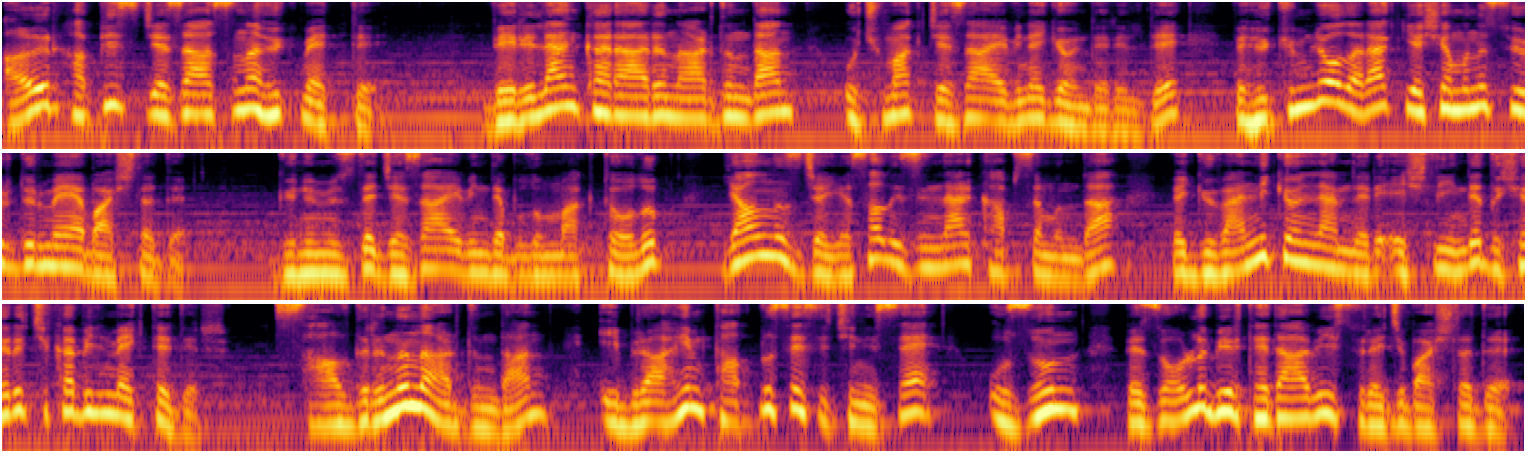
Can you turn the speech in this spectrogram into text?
ağır hapis cezasına hükmetti. Verilen kararın ardından Uçmak cezaevine gönderildi ve hükümlü olarak yaşamını sürdürmeye başladı. Günümüzde cezaevinde bulunmakta olup yalnızca yasal izinler kapsamında ve güvenlik önlemleri eşliğinde dışarı çıkabilmektedir. Saldırının ardından İbrahim Tatlıses için ise uzun ve zorlu bir tedavi süreci başladı.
